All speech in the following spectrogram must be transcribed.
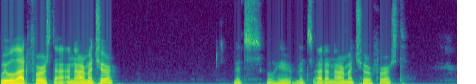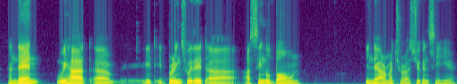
We will add first uh, an armature. Let's go here. Let's add an armature first. And then we had um, it, it brings with it uh, a single bone in the armature as you can see here.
